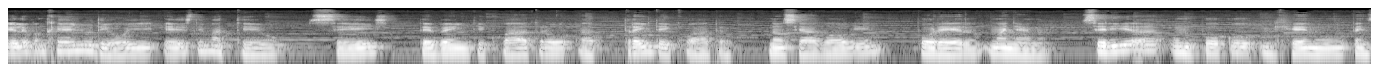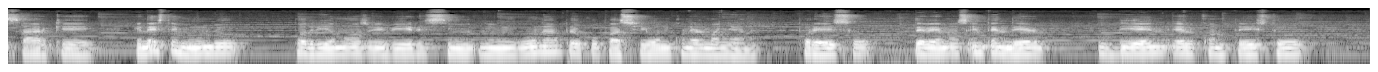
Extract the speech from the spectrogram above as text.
El Evangelio de hoy es de Mateo 6, de 24 a 34. No se agobien por el mañana. Sería un poco ingenuo pensar que en este mundo podríamos vivir sin ninguna preocupación con el mañana. Por eso debemos entender bien el contexto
